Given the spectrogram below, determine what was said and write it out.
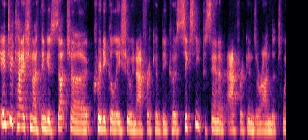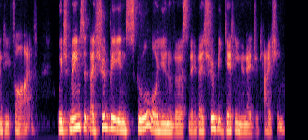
Education, I think, is such a critical issue in Africa because 60% of Africans are under 25, which means that they should be in school or university. They should be getting an education.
